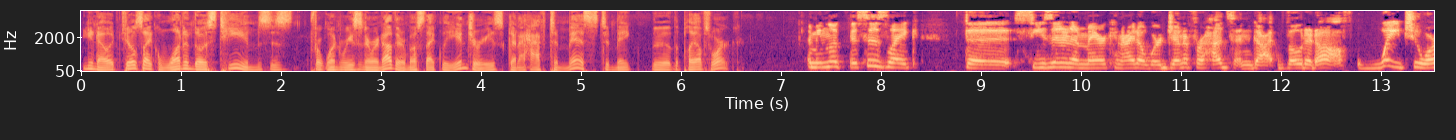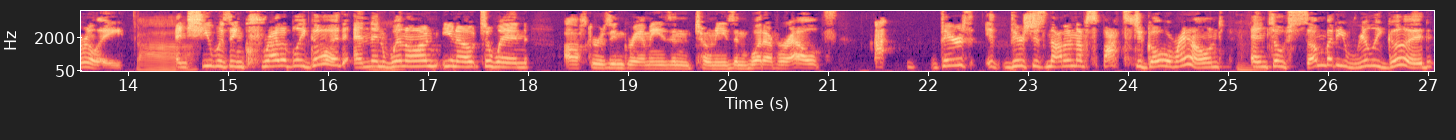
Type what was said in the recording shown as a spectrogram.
you know, it feels like one of those teams is, for one reason or another, most likely injuries, going to have to miss to make the, the playoffs work. I mean, look, this is like the season in American Idol where Jennifer Hudson got voted off way too early. Ah. and she was incredibly good and then went on, you know, to win Oscars and Grammys and Tonys and whatever else. I, there's it, there's just not enough spots to go around, and so somebody really good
